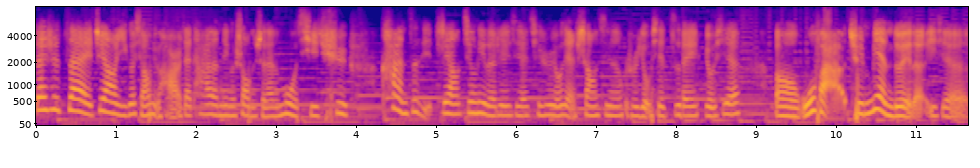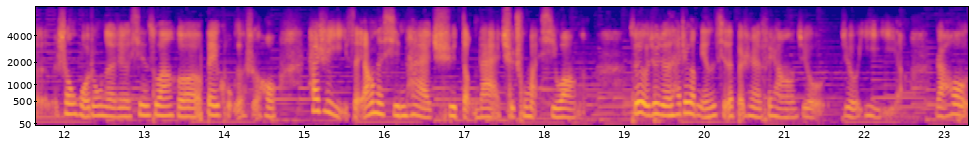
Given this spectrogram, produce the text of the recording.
但是在这样一个小女孩，在她的那个少女时代的末期，去看自己这样经历的这些，其实有点伤心，或是有些自卑，有些，呃，无法去面对的一些生活中的这个心酸和悲苦的时候，她是以怎样的心态去等待，去充满希望呢？所以我就觉得她这个名字起的本身也非常具有具有意义啊。然后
